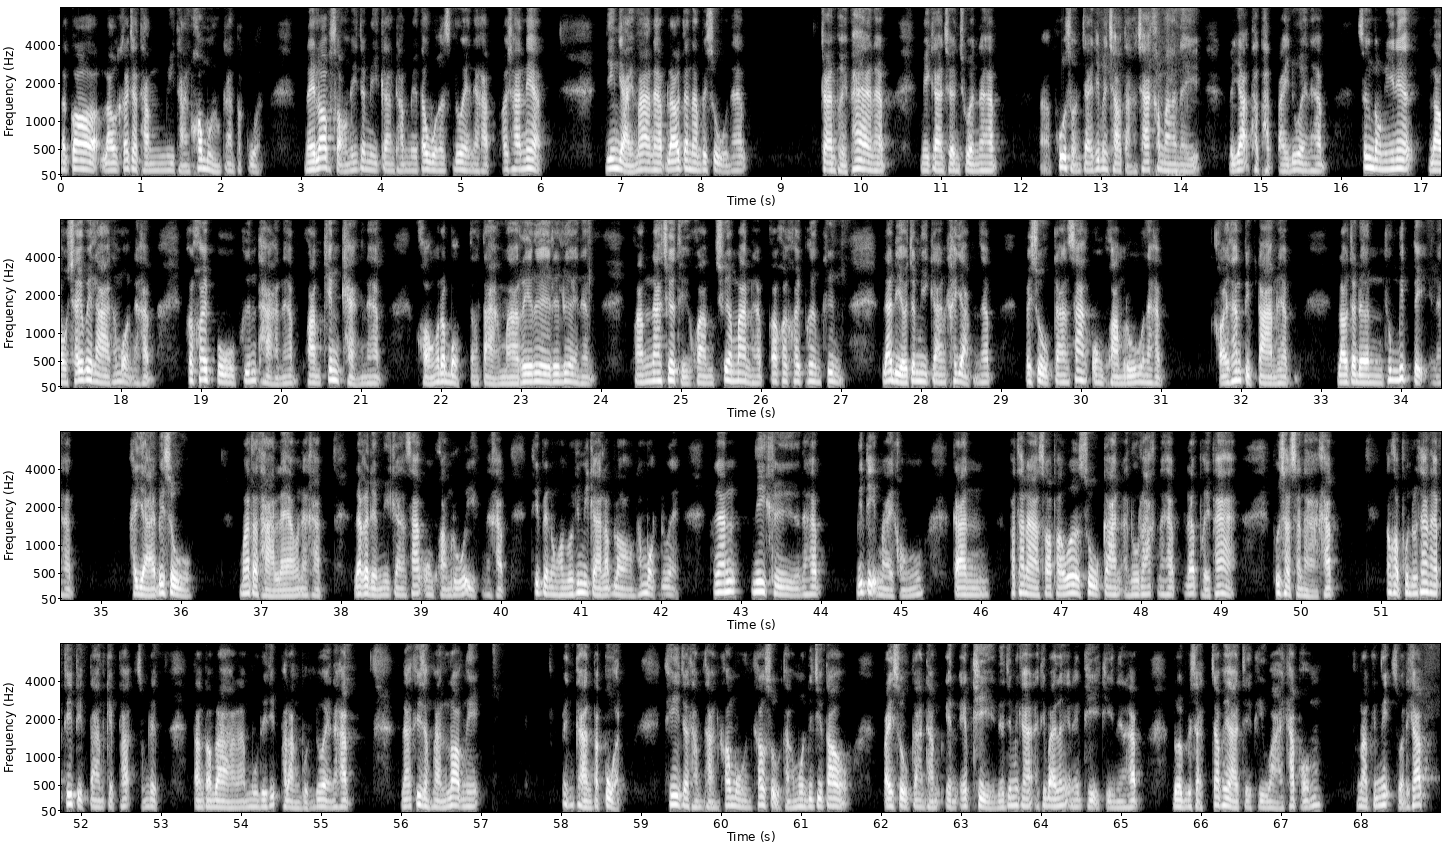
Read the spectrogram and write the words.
แล้วก็เราก็จะทำมีฐานข้อมูลของการประกวด ในรอบ 2 นี้จะมีการทำ Metaverse ด้วยนะครับ เพราะฉะนั้นเนี่ยยิ่งใหญ่มากนะครับ แล้วจะนำไปสู่นะครับ การเผยแพร่นะครับ มีการเชิญชวนนะครับผู้สนใจที่เป็นชาวต่างชาติเข้ามาในระยะถัดไปด้วยนะครับ ซึ่งตรงนี้เนี่ยเราใช้เวลาทั้งหมดนะครับ ค่อยๆ ปูพื้นฐานนะครับ ความเข้มแข็งนะครับ ของระบบต่างๆ มาเรื่อยๆเรื่อยๆนะครับ ความน่าเชื่อถือความเชื่อมั่นครับ ก็ค่อย ๆ เพิ่มขึ้น และเดี๋ยวจะมีการขยับนะครับ ไปสู่การสร้างองค์ความรู้นะครับ ขอให้ท่านติดตามนะครับ เราจะเดินทุกมิตินะครับ ขยายไปสู่มาตรฐานแล้วนะครับ แล้วก็เดี๋ยวมีการสร้างองค์ความรู้อีกนะครับ ที่เป็นองค์ความรู้ที่มีการรับรองทั้งหมดด้วย เพราะฉะนั้นนี่คือนะครับ มิติใหม่ของการพัฒนาซอฟต์พาวเวอร์สู่การอนุรักษ์นะครับ และเผยแพร่พุทธศาสนาครับ ต้องขอบคุณทุกท่านครับที่ติดตามเก็บพระสมเด็จตามตำราและมูลนิธิพลังบุญด้วยนะครับ และที่สำคัญรอบนี้ เป็นการประกวดที่จะทำฐานข้อมูลเข้าสู่ทางมูลดิจิทัลไปสู่การทำ NFT เดี๋ยวจะมีการอธิบายเรื่อง NFT อีกทีนะครับ โดยบริษัทเจ้าพยา JPY ครับผมสำหรับคลิปนี้ สวัสดีครับ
